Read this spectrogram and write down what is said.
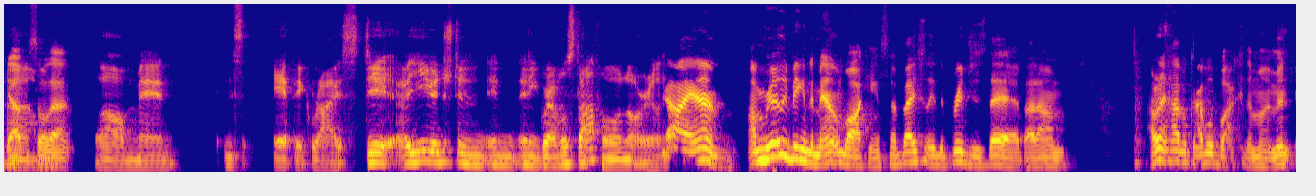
Yeah, saw Um, that. Oh man, it's epic race. Do you, are you interested in, in any gravel stuff or not really? Yeah, I am. I'm really big into mountain biking. So basically, the bridge is there, but um, I don't have a gravel bike at the moment.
